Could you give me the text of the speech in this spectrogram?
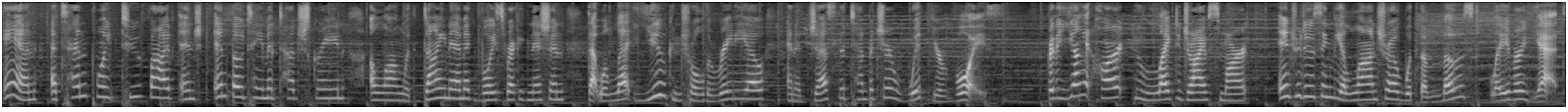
and a 10.25 inch infotainment touchscreen, along with dynamic voice recognition that will let you control the radio and adjust the temperature with your voice. For the young at heart who like to drive smart, Introducing the Elantra with the most flavor yet.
